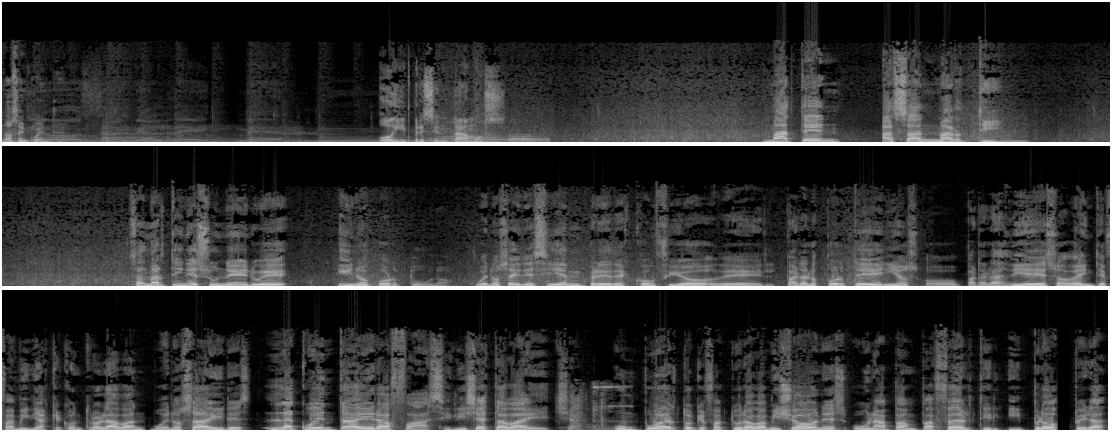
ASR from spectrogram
no se encuentra. Hoy presentamos Maten a San Martín. San Martín es un héroe inoportuno. Buenos Aires siempre desconfió de él. Para los porteños o para las 10 o 20 familias que controlaban Buenos Aires, la cuenta era fácil y ya estaba hecha. Un puerto que facturaba millones, una pampa fértil y próspera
